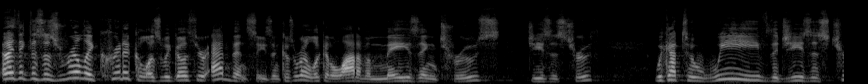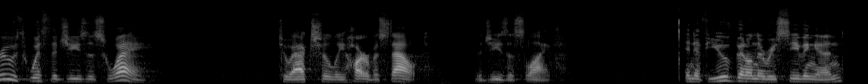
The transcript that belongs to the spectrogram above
And I think this is really critical as we go through Advent season because we're going to look at a lot of amazing truths, Jesus' truth. We got to weave the Jesus truth with the Jesus way to actually harvest out the Jesus life. And if you've been on the receiving end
